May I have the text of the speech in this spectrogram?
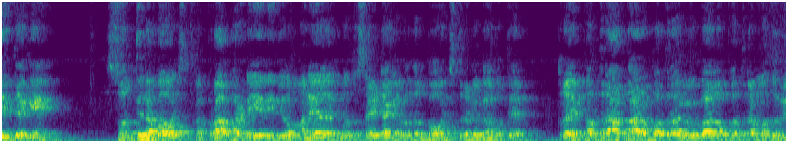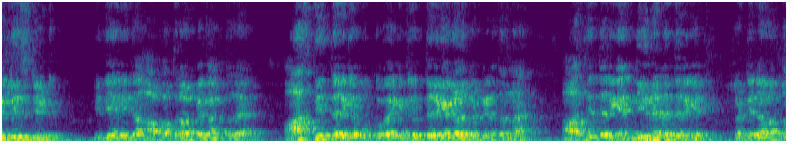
ರೀತಿಯಾಗಿ ಸ್ವತ್ತಿನ ಭಾವಚಿತ್ರ, ಪ್ರಾಪರ್ಟಿ ಏನಿದೆಯೋ ಮನೆ ಆಗಿರ್ಬೋದು ಸೈಟ್ ಆಗಿರ್ಬೋದು ಭಾವಚಿತ್ರ ಬೇಕಾಗುತ್ತೆ. ಕ್ರಯ ಪತ್ರ ದಾನಪತ್ರ, ವಿಭಾಗ ಪತ್ರ ಮತ್ತು ರಿಲೀಸ್ ಡೀಡ್ ಇದೇನಿದೆ, ಆ ಪತ್ರ ಬೇಕಾಗ್ತದೆ. ಆಸ್ತಿ ತೆರಿಗೆ, ಮುಖ್ಯವಾಗಿ ನೀವು ತೆರಿಗೆಗಳು ಕಟ್ಟಿರೋದನ್ನ ಆಸ್ತಿ ತೆರಿಗೆ, ನೀರಿನ ತೆರಿಗೆ ಕಟ್ಟಿರುವಂತ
